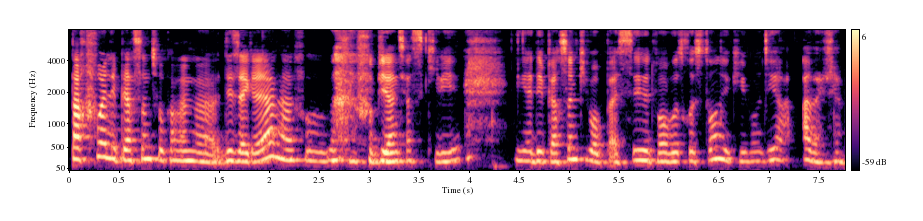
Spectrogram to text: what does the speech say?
parfois les personnes sont quand même euh, désagréables, il hein, faut, faut, bien dire ce qu'il y a. Il y a des personnes qui vont passer devant votre stand et qui vont dire Ah bah j'aime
